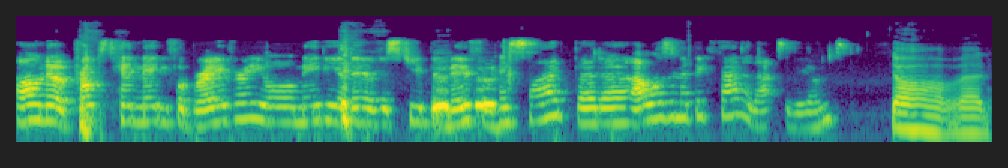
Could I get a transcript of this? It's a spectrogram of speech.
I don't know. Props to him maybe for bravery or maybe a bit of a stupid move from his side, but uh, I wasn't a big fan of that to be honest. Oh man,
